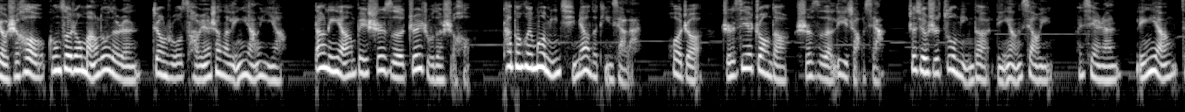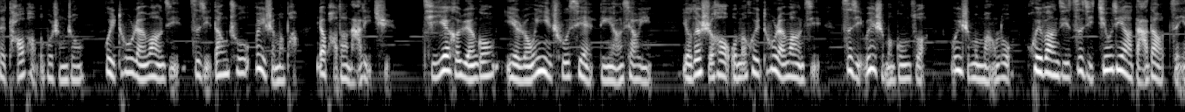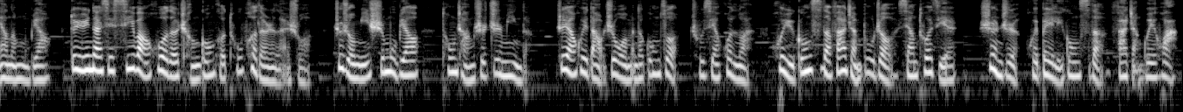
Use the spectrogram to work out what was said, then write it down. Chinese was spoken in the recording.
有时候，工作中忙碌的人，正如草原上的羚羊一样，当羚羊被狮子追逐的时候，他们会莫名其妙地停下来，或者直接撞到狮子的利爪下。这就是著名的羚羊效应。很显然，羚羊在逃跑的过程中，会突然忘记自己当初为什么跑，要跑到哪里去。企业和员工也容易出现羚羊效应。有的时候，我们会突然忘记自己为什么工作。为什么忙碌会忘记自己究竟要达到怎样的目标？对于那些希望获得成功和突破的人来说，这种迷失目标通常是致命的。这样会导致我们的工作出现混乱，会与公司的发展步骤相脱节，甚至会背离公司的发展规划。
